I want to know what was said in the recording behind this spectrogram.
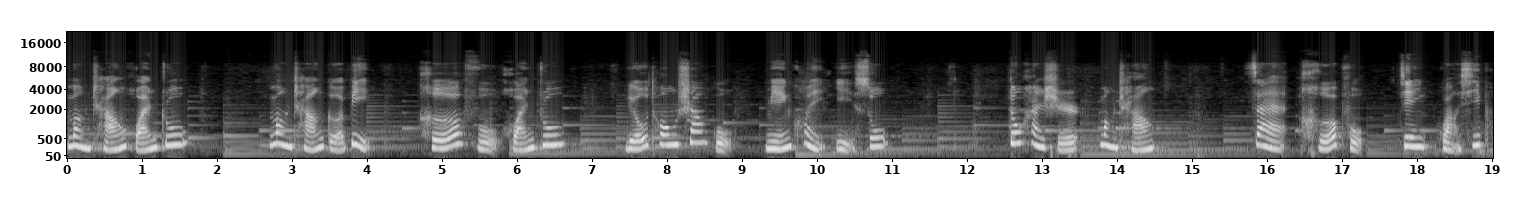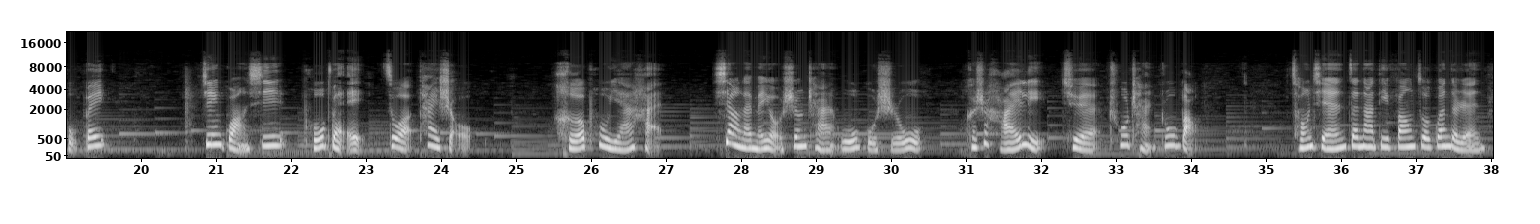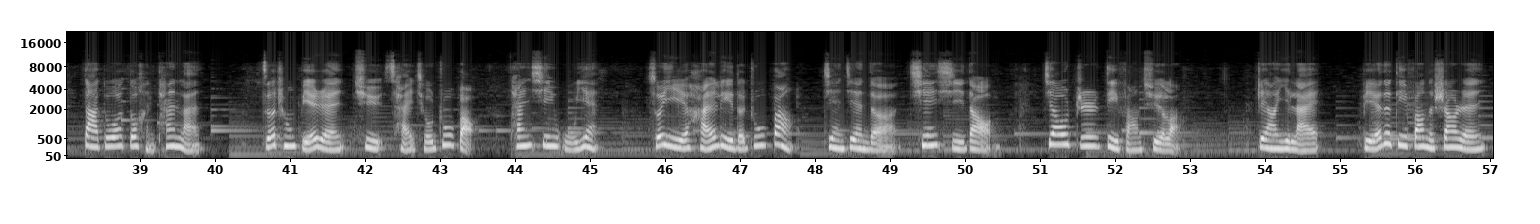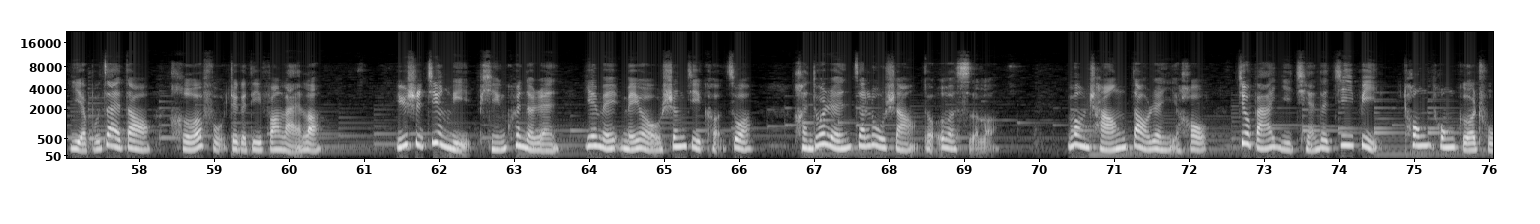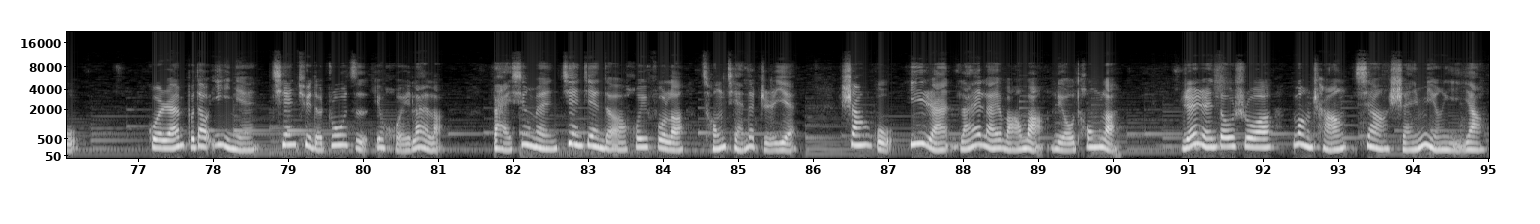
孟尝还珠。孟尝隔壁，何府还珠？流通商贾，民困已苏。东汉时，孟尝在合浦（今广西浦北）、今广西浦北做太守。合浦沿海。向来没有生产五谷食物，可是海里却出产珠宝。从前在那地方做官的人大多都很贪婪，责成别人去采求珠宝，贪心无厌，所以海里的珠蚌渐渐地迁徙到交织地方去了。这样一来。别的地方的商人也不再到何府这个地方来了，于是境里贫困的人因为没有生计可做，很多人在路上都饿死了。孟尝到任以后，就把以前的积弊通通革除，果然不到一年，迁去的珠子又回来了，百姓们渐渐地恢复了。从前的职业，商贾依然来来往往流通了，人人都说孟尝像神明一样。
